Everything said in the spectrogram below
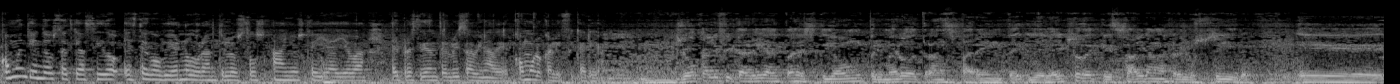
¿Cómo entiende usted que ha sido este gobierno durante los dos años que ya lleva el presidente Luis Abinader? ¿Cómo lo calificaría? Yo calificaría esta gestión primero de transparente y el hecho de que salgan a relucir eh,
